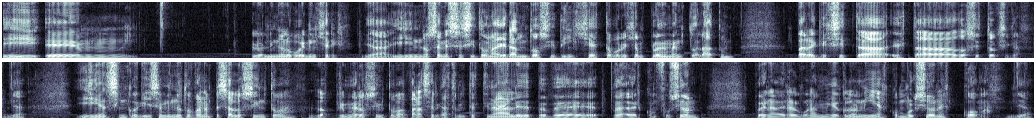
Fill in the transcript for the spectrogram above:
Y em, los niños lo pueden ingerir, ¿ya? Y no se necesita una gran dosis de ingesta, por ejemplo, de mentolatum, para que exista esta dosis tóxica, ¿ya? Y en 5 a 15 minutos van a empezar los síntomas. Los primeros síntomas van a ser gastrointestinales, después puede, haber confusión, pueden haber algunas mioclonías, convulsiones, coma, ¿ya?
